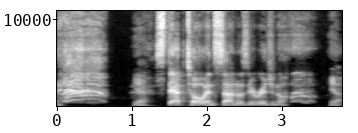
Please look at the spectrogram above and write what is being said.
Yeah. Steptoe and Son was the original. yeah,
